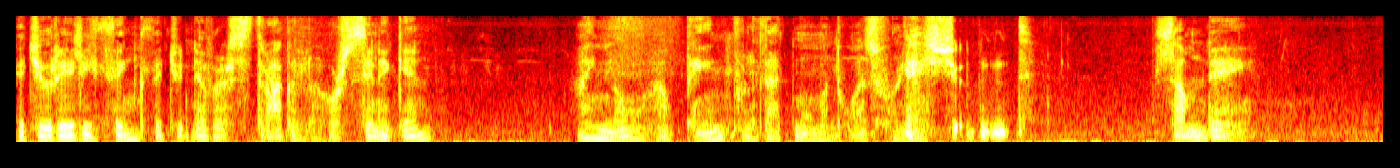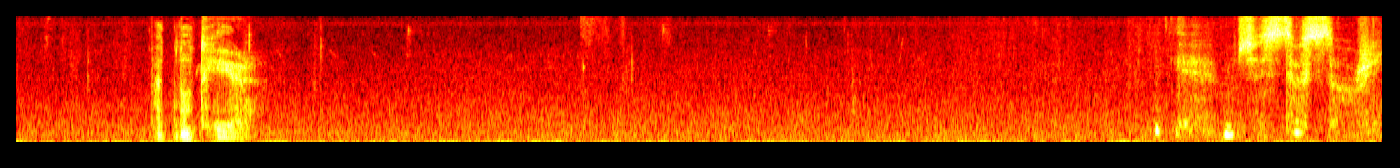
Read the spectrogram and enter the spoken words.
Did you really think that you'd never struggle or sin again? I know how painful that moment was for you. I shouldn't. Someday. But not here. I'm just so sorry.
